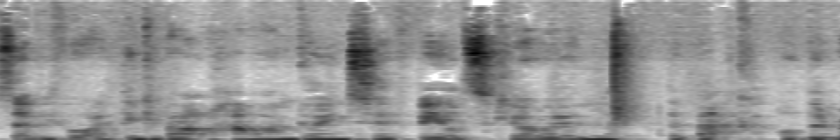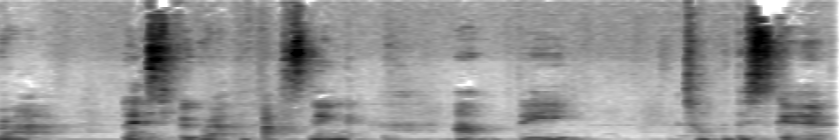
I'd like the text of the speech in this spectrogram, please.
So before I think about how I'm going to feel secure in the back of the wrap, let's figure out the fastening at the top of the skirt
